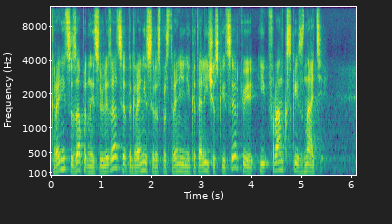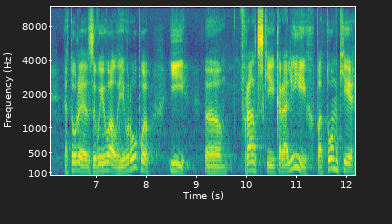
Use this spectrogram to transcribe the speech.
Границы западной цивилизации – это границы распространения католической церкви и франкской знати, которая завоевала Европу, и э, франкские короли, их потомки,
